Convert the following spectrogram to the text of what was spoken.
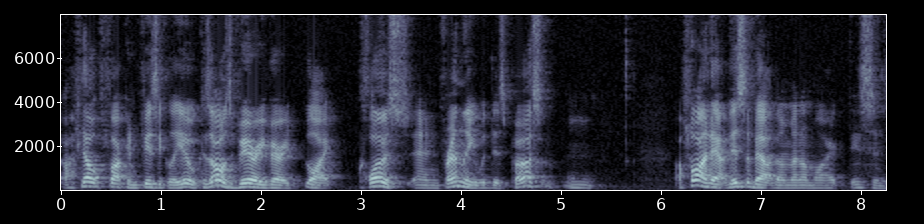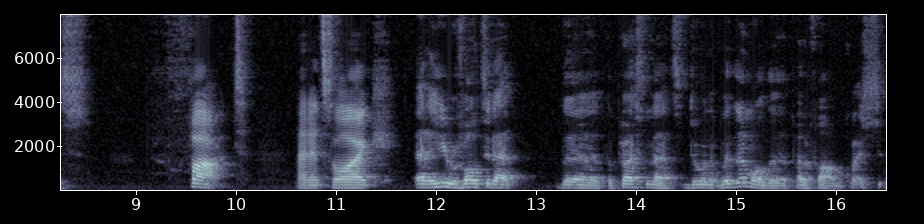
i felt fucking physically ill because i was very very like close and friendly with this person i find out this about them and i'm like this is fucked and it's like And are you revolted at the the person that's doing it with them or the pedophile in question?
